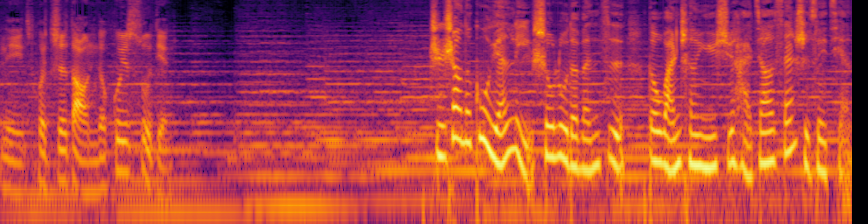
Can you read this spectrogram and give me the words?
你会知道你的归宿点。纸上的故园里收录的文字都完成于徐海娇三十岁前，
